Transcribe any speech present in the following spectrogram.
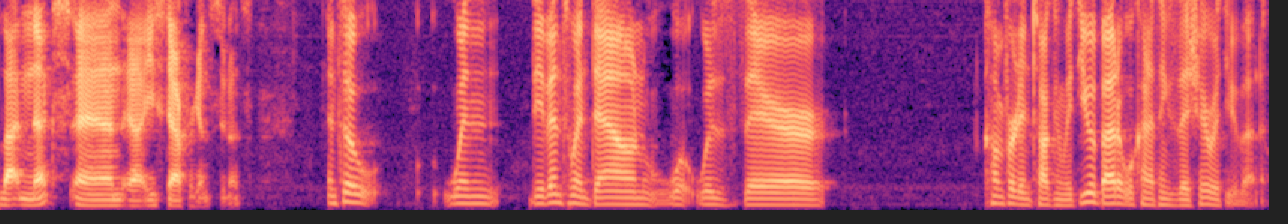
Latinx and uh, East African students. And so, when the events went down, what was their comfort in talking with you about it? What kind of things did they share with you about it?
